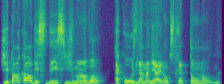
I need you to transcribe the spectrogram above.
j'ai pas encore décidé si je m'en vais à cause de la manière dont tu traites ton monde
